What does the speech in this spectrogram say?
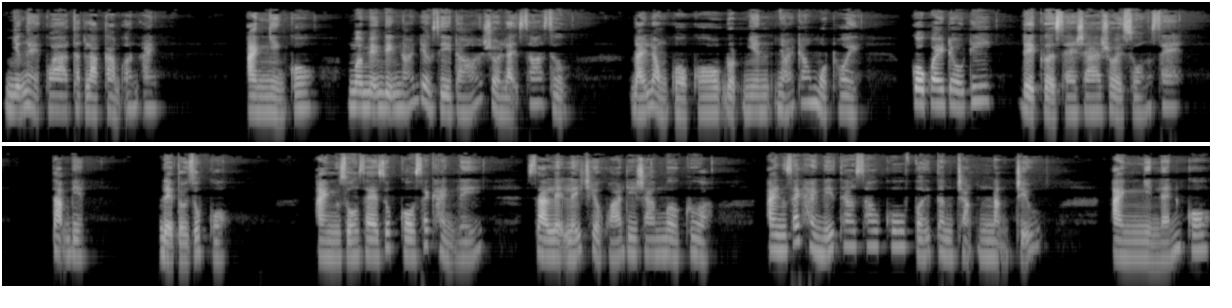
Những ngày qua thật là cảm ơn anh. Anh nhìn cô, mở miệng định nói điều gì đó rồi lại do dự. Đáy lòng của cô đột nhiên nhói đau một hồi. Cô quay đầu đi, để cửa xe ra rồi xuống xe. Tạm biệt. Để tôi giúp cô. Anh xuống xe giúp cô xách hành lý. Gia lệ lấy chìa khóa đi ra mở cửa. Anh xách hành lý theo sau cô với tâm trạng nặng trĩu. Anh nhìn lén cô.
